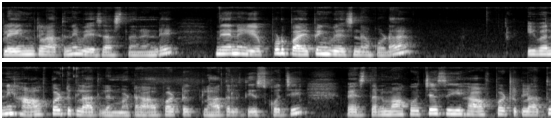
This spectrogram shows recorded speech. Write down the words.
ప్లెయిన్ క్లాత్ని వేసేస్తానండి. నేను ఎప్పుడు పైపింగ్ వేసినా కూడా ఇవన్నీ హాఫ్ పట్టు క్లాతులు అనమాట హాఫ్ పట్టు క్లాత్లు తీసుకొచ్చి వేస్తాను. మాకు వచ్చేసి హాఫ్ పట్టు క్లాత్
